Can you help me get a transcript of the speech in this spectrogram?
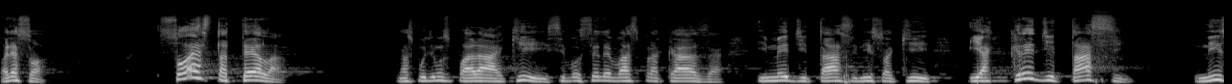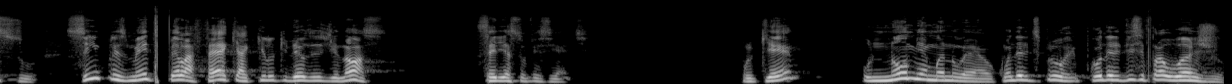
Olha só. Só esta tela, nós podíamos parar aqui, se você levasse para casa e meditasse nisso aqui e acreditasse nisso, simplesmente pela fé que aquilo que Deus diz de nós, seria suficiente. Porque o nome Emanuel, quando ele disse para o, quando ele disse para o anjo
